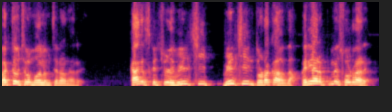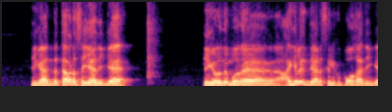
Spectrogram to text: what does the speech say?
பக்தவச்சல முதலமைச்சர் ஆனார். காங்கிரஸ் கட்சியோட வீழ்ச்சி வீழ்ச்சியின் தொடக்கம் அதுதான். பெரியார் எப்பவுமே சொல்றாரு நீங்க அந்த தவறை செய்யாதீங்க. நீங்க வந்து முத அகில இந்திய அரசியலுக்கு போகாதீங்க.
